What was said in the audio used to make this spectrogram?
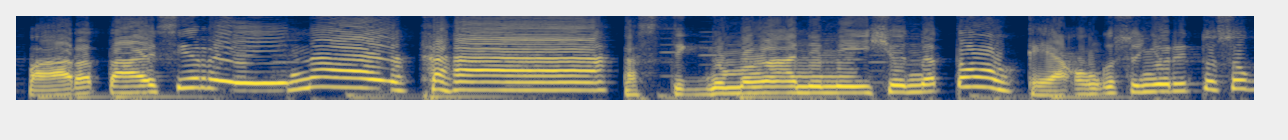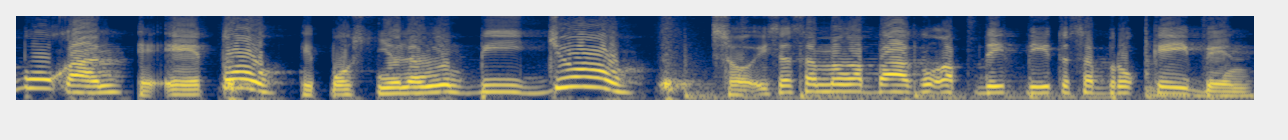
para tayo si Rena. Haha! Astig ng mga animation na to. Kaya kung gusto nyo rito subukan, eh eto, i-post nyo lang yung video. So, isa sa mga bagong update dito sa Brookhaven,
